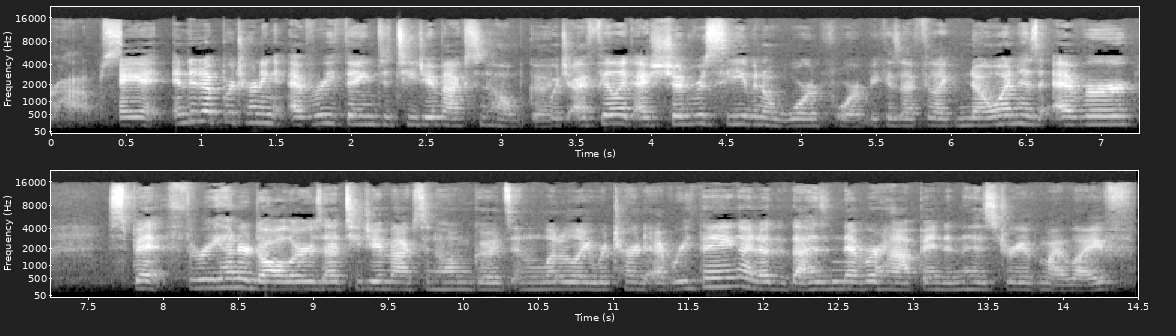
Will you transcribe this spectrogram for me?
perhaps. I ended up returning everything to TJ Maxx and Home Goods, which I feel like I should receive an award for because I feel like no one has ever spent $300 at TJ Maxx and Home Goods and literally returned everything. I know that that has never happened in the history of my life.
